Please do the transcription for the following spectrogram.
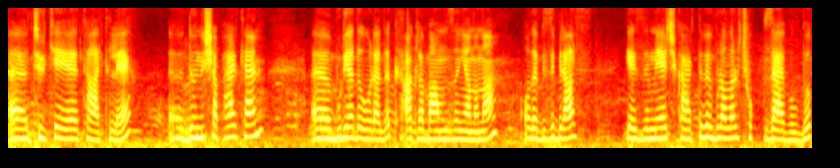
Ee, Türkiye'ye tatile. Ee, dönüş yaparken e, buraya da uğradık akrabamızın yanına. O da bizi biraz gezdirmeye çıkarttı ve buraları çok güzel bulduk.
